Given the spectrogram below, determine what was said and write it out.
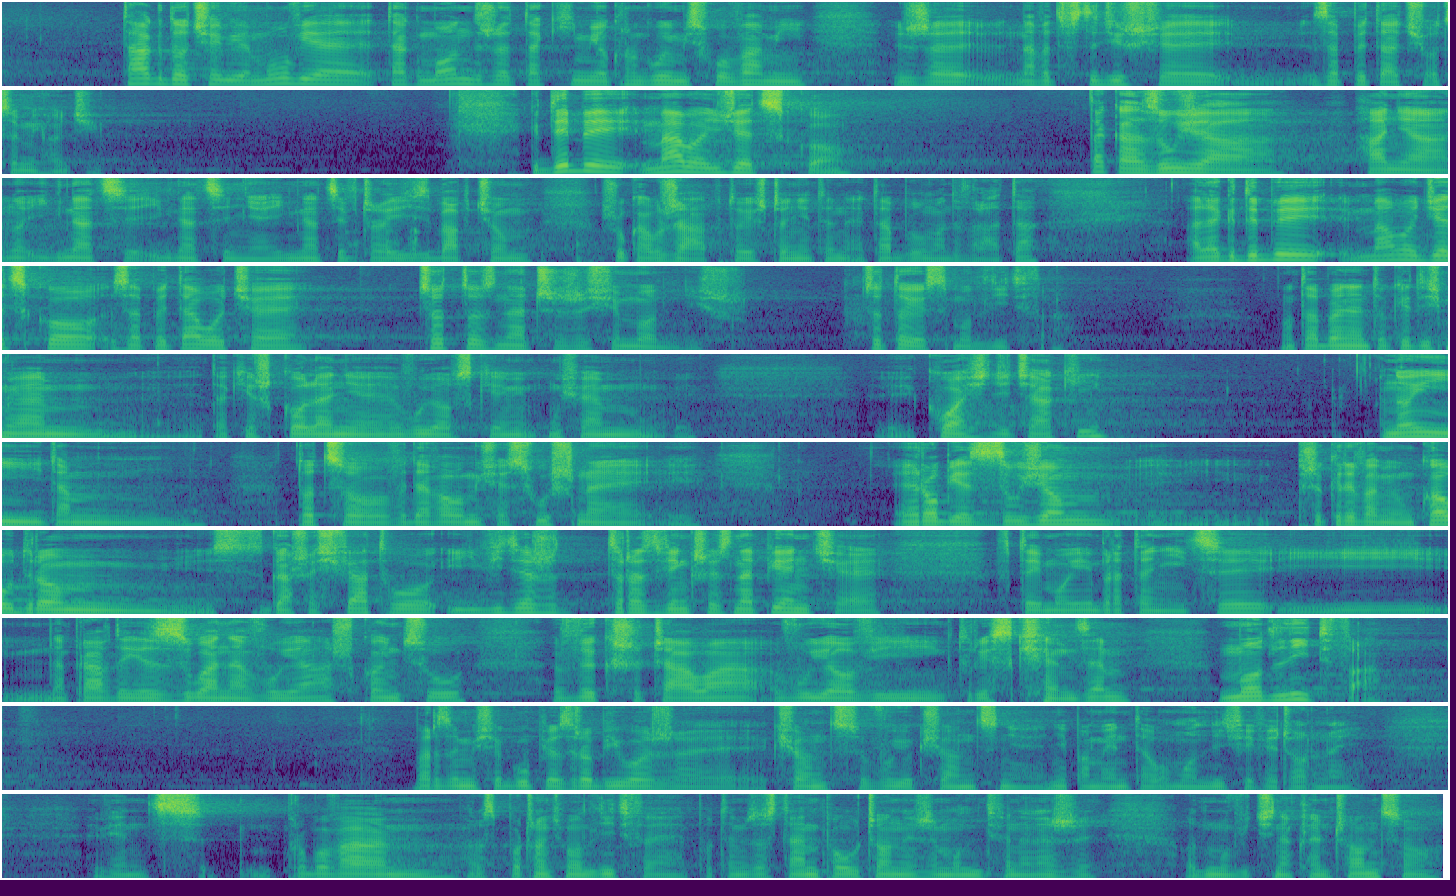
Tak do ciebie mówię, tak mądrze, takimi okrągłymi słowami, że nawet wstydzisz się zapytać, o co mi chodzi. Gdyby małe dziecko, taka Zuzia, Hania, no Ignacy, Ignacy nie, Ignacy wczoraj z babcią szukał żab, to jeszcze nie ten etap, bo ma dwa lata, ale gdyby małe dziecko zapytało cię, co to znaczy, że się modlisz? Co to jest modlitwa? Notabene to kiedyś miałem e, takie szkolenie wujowskie, musiałem e, kłaść dzieciaki. No i tam to, co wydawało mi się słuszne, e, robię z Zuzią, przykrywam ją kołdrą, zgaszę światło i widzę, że coraz większe jest napięcie w tej mojej bratanicy i naprawdę jest zła na wuja, aż w końcu wykrzyczała wujowi, który jest księdzem, modlitwa. Bardzo mi się głupio zrobiło, że ksiądz, wuju ksiądz nie, nie pamiętał o modlitwie wieczornej. Więc próbowałem rozpocząć modlitwę, potem zostałem pouczony, że modlitwę należy odmówić na klęcząco.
